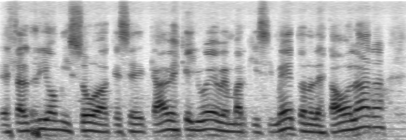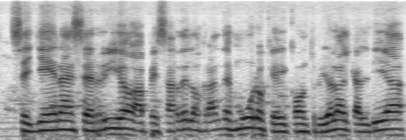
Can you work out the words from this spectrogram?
está el río Misoa, que se, cada vez que llueve en Barquisimeto, en el estado de Lara, se llena ese río a pesar de los grandes muros que construyó la alcaldía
